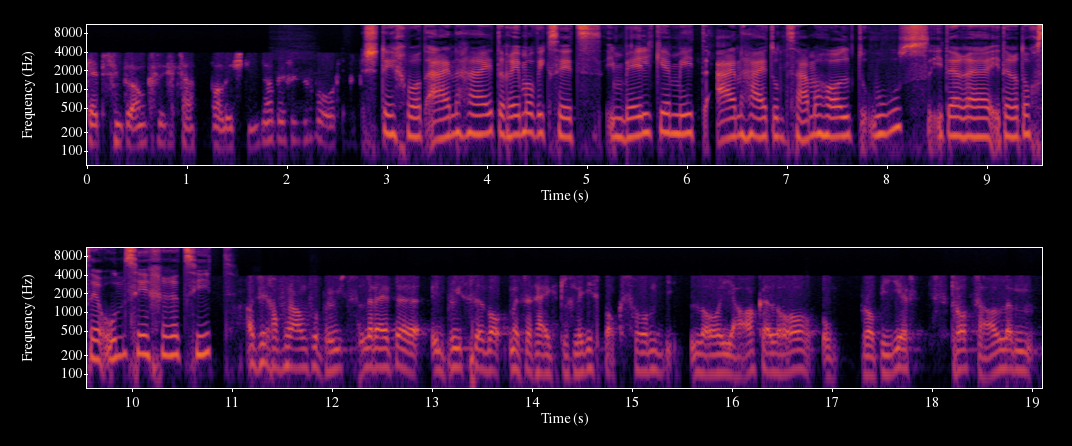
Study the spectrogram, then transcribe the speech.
gäbe es in Frankreich kein Palästina-Befürworter. Stichwort Einheit. Remo, wie sieht es in Belgien mit Einheit und Zusammenhalt aus in dieser, in dieser doch sehr unsicheren Zeit? Also ich kann vor allem von Brüssel reden. In Brüssel will man sich eigentlich nicht ins Boxhorn jagen lassen und probiert trotz allem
